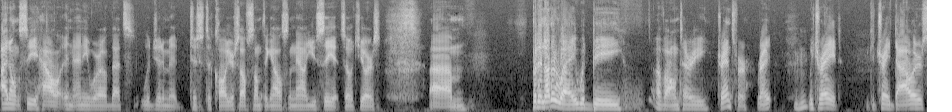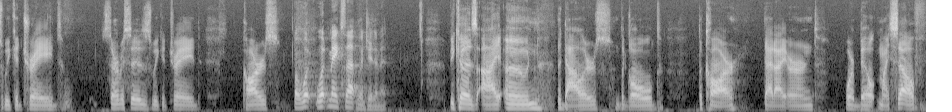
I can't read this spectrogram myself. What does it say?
I don't see how in any world that's legitimate just to call yourself something else and now you see it, so it's yours. Um, but another way would be a voluntary transfer, right? Mhm. We trade. We could trade dollars. We could trade services. We could trade cars. But what what makes that legitimate? because I own the dollars, the gold, the car that I earned or built myself.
